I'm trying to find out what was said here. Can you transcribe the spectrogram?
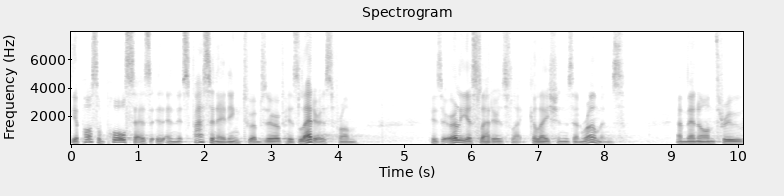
The Apostle Paul says, and it's fascinating to observe his letters from his earliest letters like Galatians and Romans, and then on through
